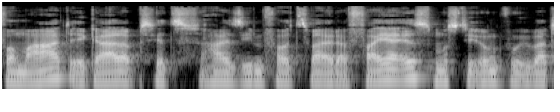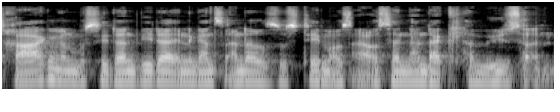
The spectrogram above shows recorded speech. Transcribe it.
Format, egal ob es jetzt H7V2 oder Fire ist, muss die irgendwo übertragen und muss sie dann wieder in ein ganz anderes System aus, auseinanderklamüsern.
